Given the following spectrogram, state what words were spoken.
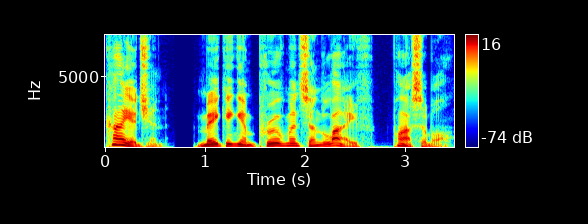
QIAGEN, making improvements in life possible.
